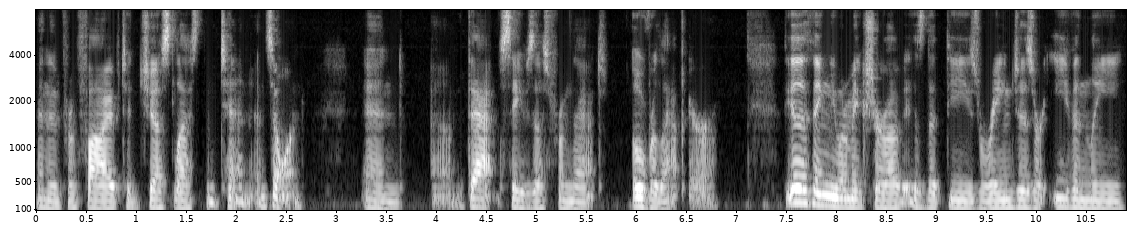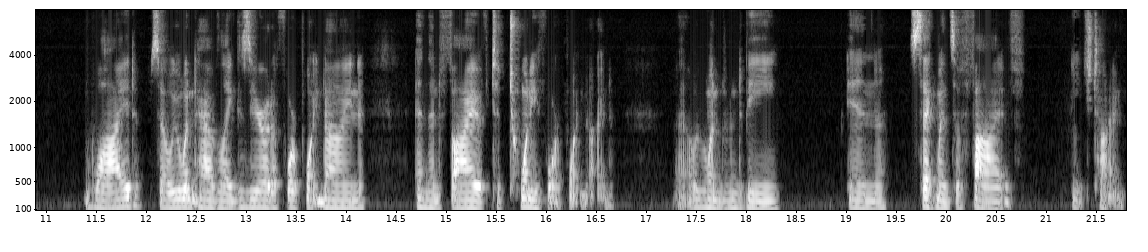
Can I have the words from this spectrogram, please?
and then from 5 to just less than 10, and so on. And um, that saves us from that overlap error. The other thing you want to make sure of is that these ranges are evenly wide, so we wouldn't have like 0 to 4.9 and then 5 to 24.9. Uh, we want them to be in segments of 5 each time,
